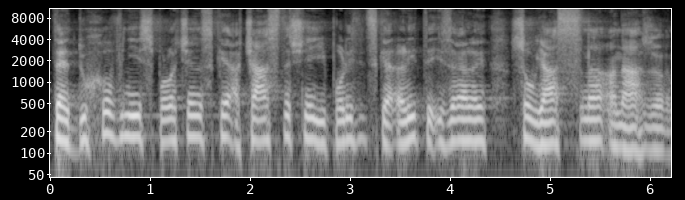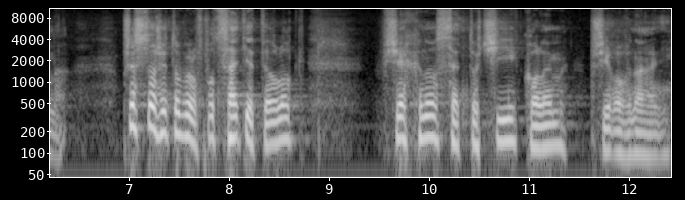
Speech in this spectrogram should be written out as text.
té duchovní, společenské a částečně i politické elity Izraele jsou jasná a názorná. Přestože to byl v podstatě teolog, všechno se točí kolem přirovnání.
